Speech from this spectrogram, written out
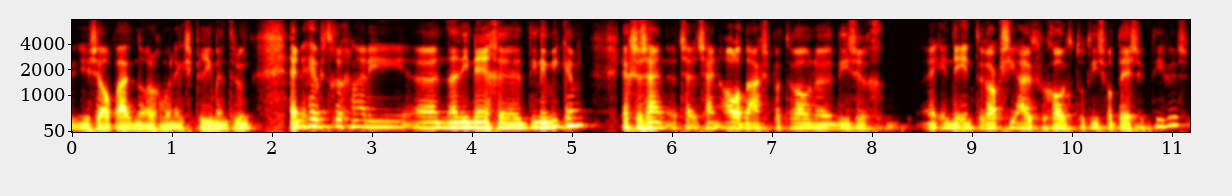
Jezelf uitnodigen om een experiment te doen. En even terug naar die, uh, naar die negen dynamieken. Ja, ze zijn, het, zijn alledaagse patronen die zich eh, in de interactie uitvergroten tot iets wat destructief is.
